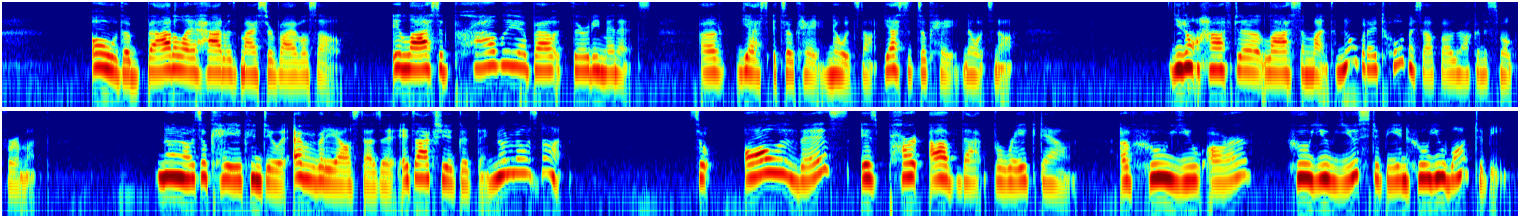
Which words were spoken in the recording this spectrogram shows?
oh, the battle I had with my survival self. It lasted probably about 30 minutes of yes, it's okay, no, it's not. Yes, it's okay, no, it's not. You don't have to last a month. No, but I told myself I was not going to smoke for a month. No, no, it's okay, you can do it. Everybody else does it. It's actually a good thing. No, no, no, it's not. So, all of this is part of that breakdown of who you are, who you used to be, and who you want to be.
